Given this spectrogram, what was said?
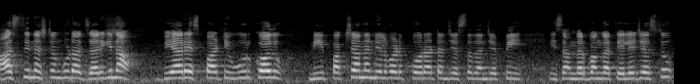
ఆస్తి నష్టం కూడా జరిగినా బీఆర్ఎస్ పార్టీ ఊరుకోదు మీ పక్షాన నిలబడి పోరాటం చేస్తుందని చెప్పి ఈ సందర్భంగా తెలియజేస్తూ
